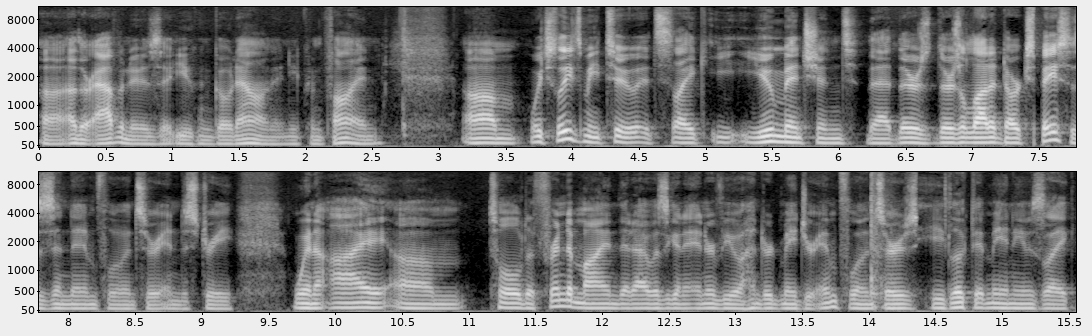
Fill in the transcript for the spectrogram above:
uh, other avenues that you can go down and you can find. Um, which leads me to it's like you mentioned that there's there's a lot of dark spaces in the influencer industry. When I um, told a friend of mine that I was going to interview 100 major influencers, he looked at me and he was like,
